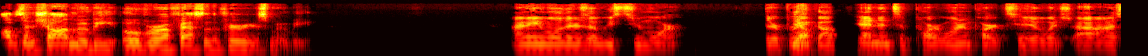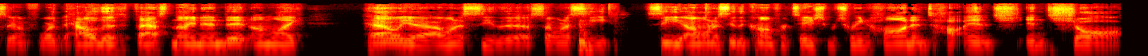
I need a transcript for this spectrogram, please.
Hobbs and Shaw movie over a Fast and the Furious movie. I mean well there's at least two more. They're break up 10 into part one and part two which uh, honestly i'm for how the fast nine ended i'm like hell yeah i want to see this. I want to see see i want to see the confrontation between han and Ha- and, and shaw.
